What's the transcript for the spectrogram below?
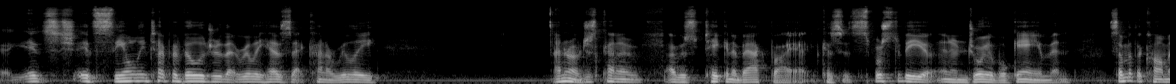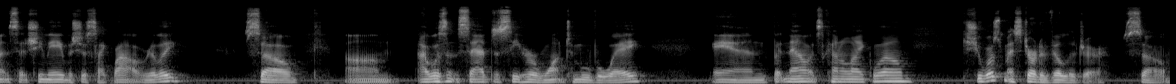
it's it's the only type of villager that really has that kind of really I don't know, just kind of I was taken aback by it because it's supposed to be an enjoyable game, and some of the comments that she made was just like, "Wow, really?" So um, I wasn't sad to see her want to move away, and but now it's kind of like, well, she was my starter villager, so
